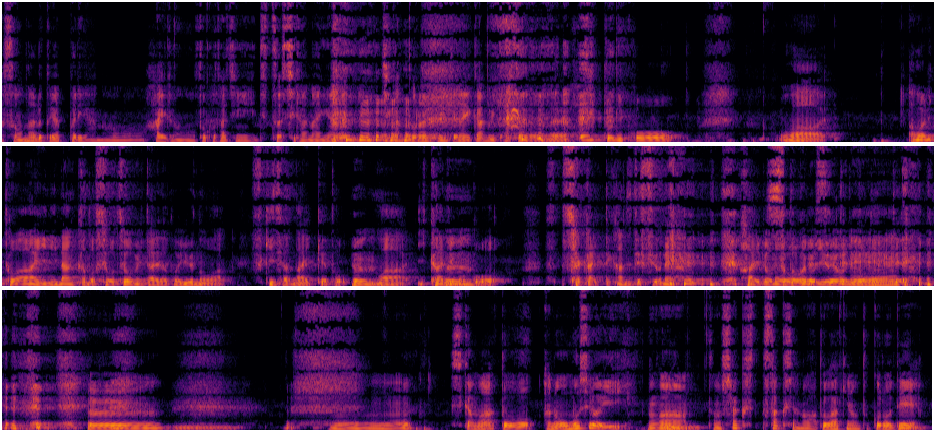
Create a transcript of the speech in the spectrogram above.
あ、そうなるとやっぱりあの、灰色の男たちに実は知らない間に時間取られてんじゃないかみたいそうね、本当にこう、まあ、あまりこう安易に何かの象徴みたいなのを言うのは好きじゃないけど、うんまあ、いかにもこう、社会って感じですよね。灰色の男の言ってることって。な。うーん。うーんしかもあと、あの、面白いのが、うん。その作作者の後書きのところで、うん。ま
